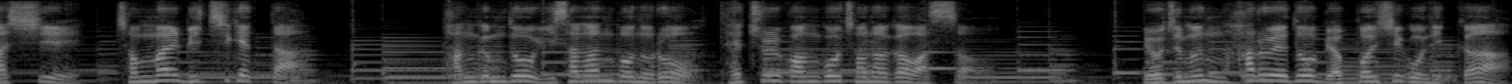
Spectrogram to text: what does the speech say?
아씨, 정말 미치겠다. 방금도 이상한 번호로 대출 광고 전화가 왔어. 요즘은 하루에도 몇 번씩 오니까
